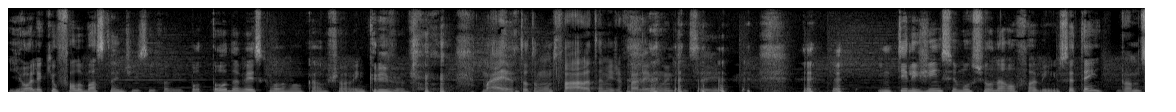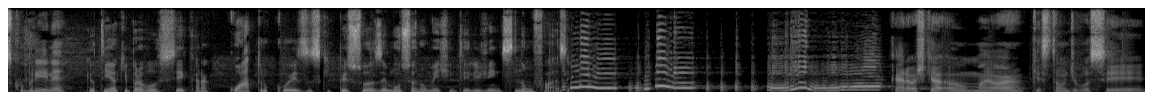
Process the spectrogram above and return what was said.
E olha que eu falo bastante isso, hein, Fabinho? Pô, toda vez que eu vou lavar o carro chove. É incrível. Mas é, todo mundo fala, também já falei muito disso aí. Inteligência emocional, Fabinho. Você tem? Vamos descobrir, né? Eu tenho aqui pra você, cara, quatro coisas que pessoas emocionalmente inteligentes não fazem. Cara, eu acho que a, a maior questão de você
